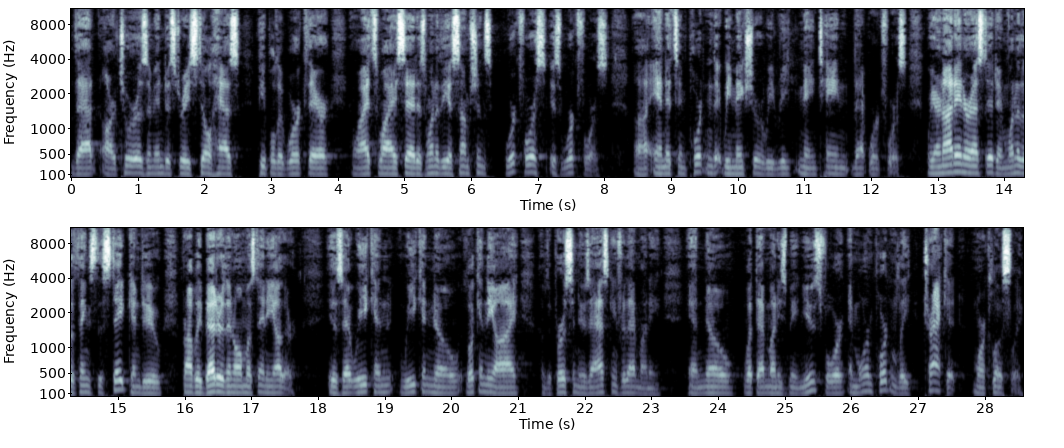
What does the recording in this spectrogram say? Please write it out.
that our tourism industry still has people that work there. And that's why I said, as one of the assumptions, workforce is workforce. Uh, and it's important that we make sure we maintain that workforce. We are not interested, and one of the things the state can do, probably better than almost any other, is that we can we can know, look in the eye of the person who's asking for that money, and know what that money is being used for, and more importantly, track it more closely.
